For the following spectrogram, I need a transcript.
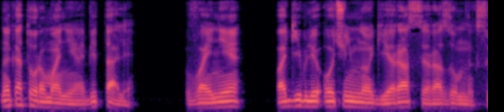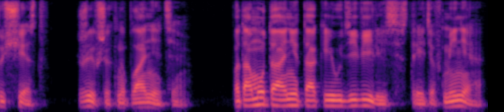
на котором они обитали. В войне погибли очень многие расы разумных существ, живших на планете. Потому-то они так и удивились, встретив меня.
